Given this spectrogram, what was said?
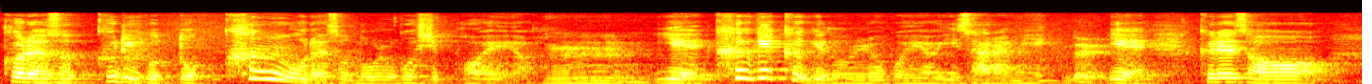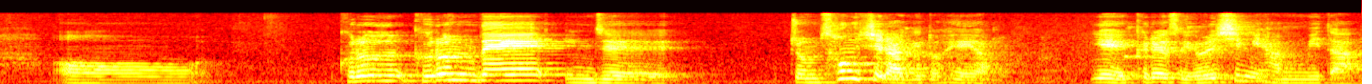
그래서 그리고 또 큰 물에서 놀고 싶어 해요. 음, 예, 크게 크게 놀려고 해요, 이 사람이. 네. 예, 그래서, 어, 그런, 그런데 이제 좀 성실하기도 해요. 예, 그래서 열심히 합니다.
